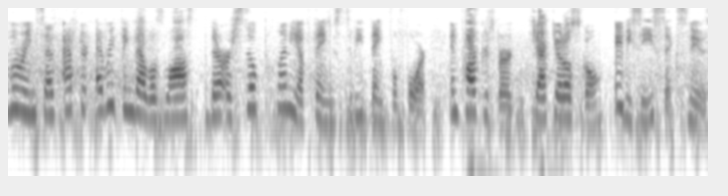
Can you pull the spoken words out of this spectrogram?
Luring says after everything that was lost, there are still plenty of things to be thankful for. In Parkersburg, Jack Orozco, ABC 6 News.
